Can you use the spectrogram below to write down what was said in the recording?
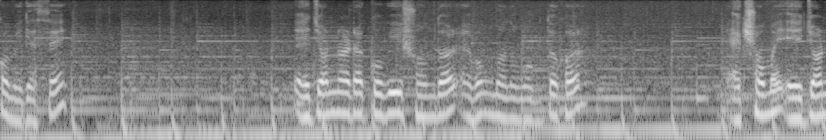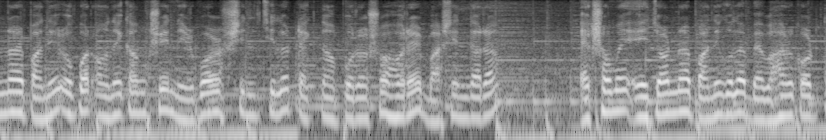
কমে গেছে। এই ঝর্ণাটা খুবই সুন্দর এবং মনোমুগ্ধকর। একসময় এই ঝর্ণার পানির উপর অনেকাংশে নির্ভরশীল ছিল টেকনাপুর শহরের বাসিন্দারা। একসময় এই ঝর্ণার পানিগুলো ব্যবহার করত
